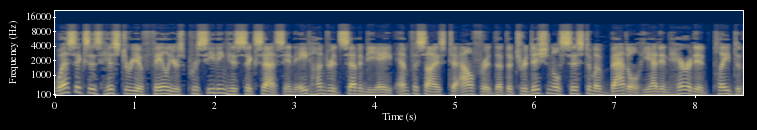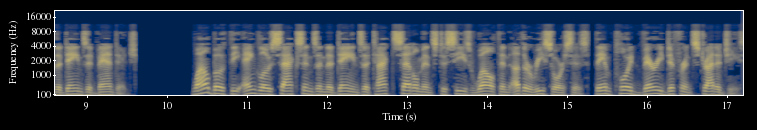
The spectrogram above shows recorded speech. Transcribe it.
Wessex's history of failures preceding his success in 878 emphasized to Alfred that the traditional system of battle he had inherited played to the Danes' advantage. While both the Anglo-Saxons and the Danes attacked settlements to seize wealth and other resources, they employed very different strategies.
